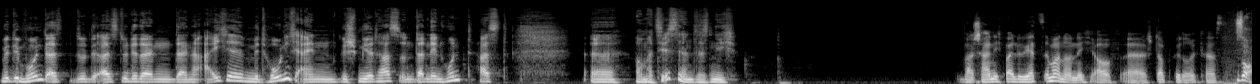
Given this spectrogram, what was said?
mit dem Hund, als du, als du dir dein, deine Eiche mit Honig eingeschmiert hast und dann den Hund hast. Äh, warum erzählst du denn das nicht? Wahrscheinlich, weil du jetzt immer noch nicht auf äh, Stopp gedrückt hast. So.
